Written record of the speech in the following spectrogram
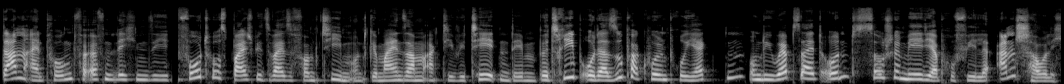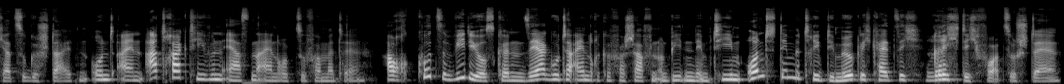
Dann ein Punkt, veröffentlichen Sie Fotos beispielsweise vom Team und gemeinsamen Aktivitäten, dem Betrieb oder supercoolen Projekten, um die Website und Social-Media-Profile anschaulicher zu gestalten und einen attraktiven ersten Eindruck zu vermitteln. Auch kurze Videos können sehr gute Eindrücke verschaffen und bieten dem Team und dem Betrieb die Möglichkeit, sich richtig vorzustellen.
